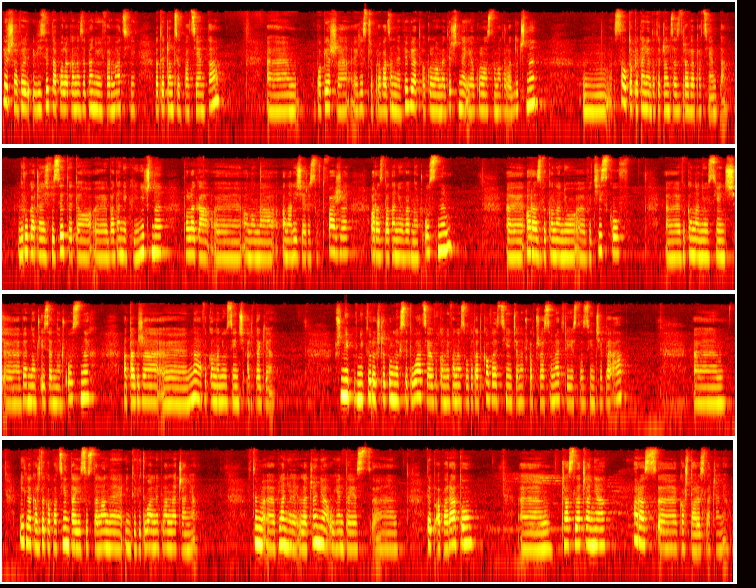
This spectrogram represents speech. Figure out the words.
Pierwsza wizyta polega na zebraniu informacji dotyczących pacjenta. Po pierwsze jest przeprowadzany wywiad ogólnomedyczny i ogólnostomatologiczny. Mm, Są to pytania dotyczące zdrowia pacjenta. Druga część wizyty to y, badanie kliniczne. Polega y, ono na analizie rysów twarzy oraz badaniu wewnątrzustnym y, oraz wykonaniu wycisków, wykonaniu zdjęć y, wewnątrz i zewnątrzustnych, a także y, na wykonaniu zdjęć RTG. Przy nie, w niektórych szczególnych sytuacjach wykonywane są dodatkowe zdjęcia, np. przy asymetrii jest to zdjęcie PA. I dla każdego pacjenta jest ustalany indywidualny plan leczenia. W tym e, planie leczenia ujęty jest e, typ aparatu, czas leczenia oraz e, kosztorys leczenia.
